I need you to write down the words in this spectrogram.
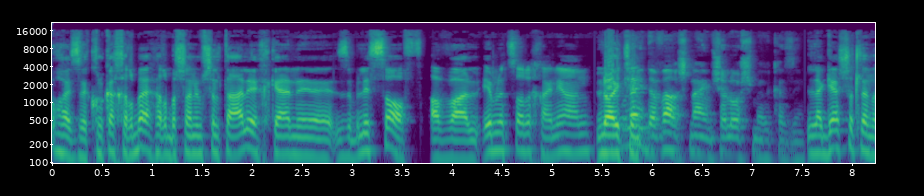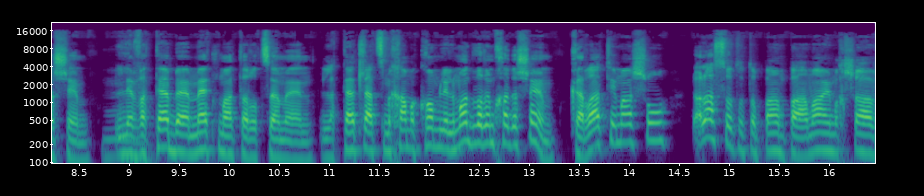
וואי, זה כל כך הרבה, ארבע שנים של תהליך, כן, זה בלי סוף, אבל אם לצורך העניין, לא הייתי... אולי דבר, שניים, שלוש מרכזים. לגשת לנשים, mm. לבטא באמת מה אתה רוצה מהן, לתת לעצמך מקום ללמוד דברים חדשים. קראתי משהו, לא לעשות אותו פעם, פעמיים עכשיו.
